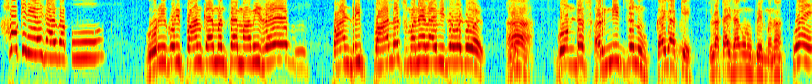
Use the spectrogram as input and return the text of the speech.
हो की नाही हो जावे बापू? गोरी गोरी पान काय म्हणताय मामी साहेब? पांढरी पालच म्हणायला हवी जवळ जवळ हा. गोंडस हरणीच जणू. काय गाके? तुला काय सांगून उपयोग म्हणा? वय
